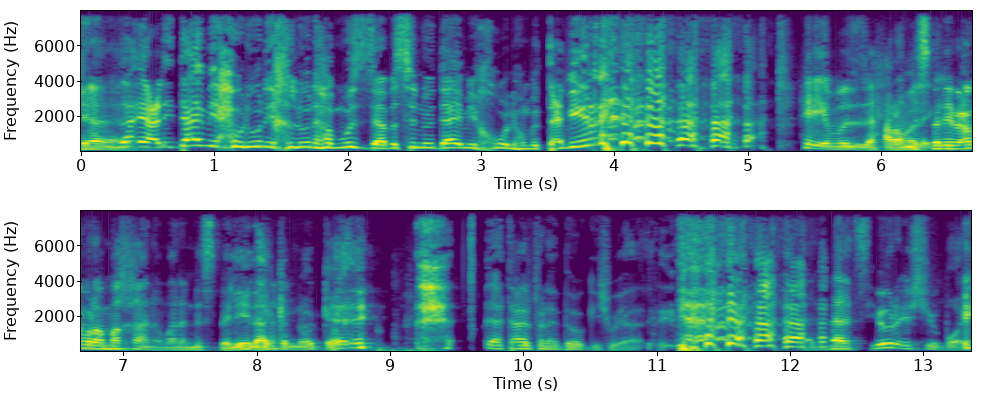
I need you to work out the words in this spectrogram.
لا يعني دائما يحاولون يخلونها مزة بس إنه دائما يخونهم التعبير. هي مزة حرام بالنسبة لي بعمره ما خانهم أنا بالنسبة لي لكن okay. لا تعرف أنا ذوقي شوي عالي that's your issue boy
